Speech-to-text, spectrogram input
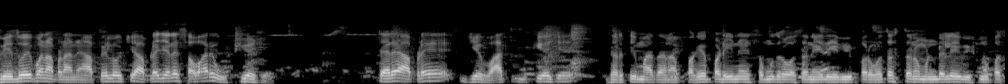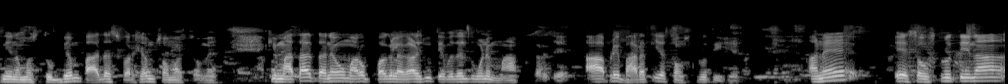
વેદોએ પણ આપણાને આપેલો છે. આપણે જ્યારે સવારે ઉઠીએ છીએ, ત્યારે આપણે જે વાત મૂકીએ છીએ, ધરતી માતાના પગે પડીને સમુદ્ર વસને દેવી, પર્વતસ્તન મંડલે, વિષ્ણુ પત્ની નમસ્તુભ્યમ, પાદસ્પર્શમ સમસ્તમે, કે માતા, તને હું મારો પગ લગાડું છું, તે બદલ તું મને માફ કરજે. આ આપણી ભારતીય સંસ્કૃતિ છે. અને એ સંસ્કૃતિના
